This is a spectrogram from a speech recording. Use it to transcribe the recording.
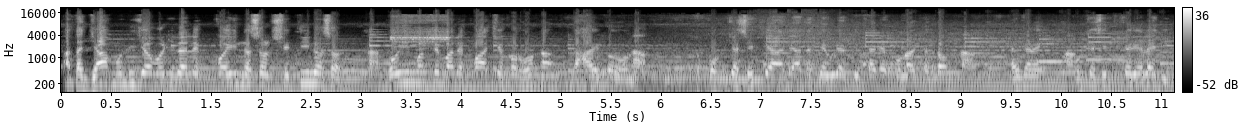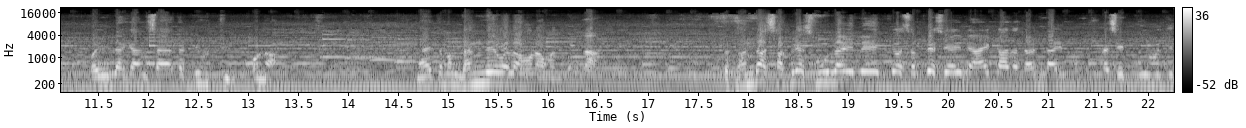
आता ज्या मुलीच्या वडिलाले काही नसल शेती नसल. तोही म्हणते मला पाच एकर होणार दहा एकर होणार. तर कुठच्या शेती आल्या आता तेवढ्या पिकाच्या कोणाच्या ठाऊक हा. आहे का नाही हा. कुठच्या शेतकऱ्याला ती पहिला कॅन्सर आहे आता ड्युटी होणार नाही तर मग धंदेवाला होणार म्हणते हा. तर धंदा सगळ्याच मुलायले किंवा सगळ्याच यायले आहे का आता धंदा आहे मुलीला शेती होती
